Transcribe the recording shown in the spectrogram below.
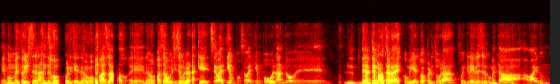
es momento de ir cerrando porque nos hemos pasado, eh, nos hemos pasado muchísimo. La verdad es que se va el tiempo, se va el tiempo volando. Eh, de antemano te agradezco, Miguel, tu apertura. Fue increíble, se lo comentaba a Byron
